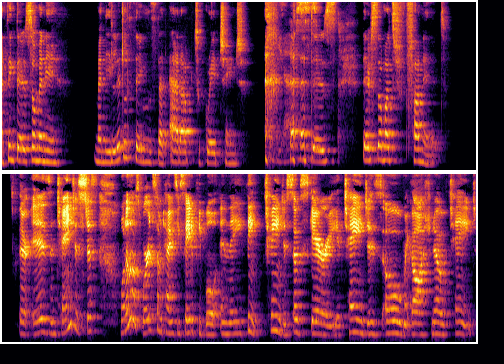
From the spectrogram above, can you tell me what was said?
I think there are so many, many little things that add up to great change. Yes. there's there's so much fun in it. There is, and change is just one of those words sometimes you say to people and they think change is so scary. Change is, oh my gosh, no, change.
